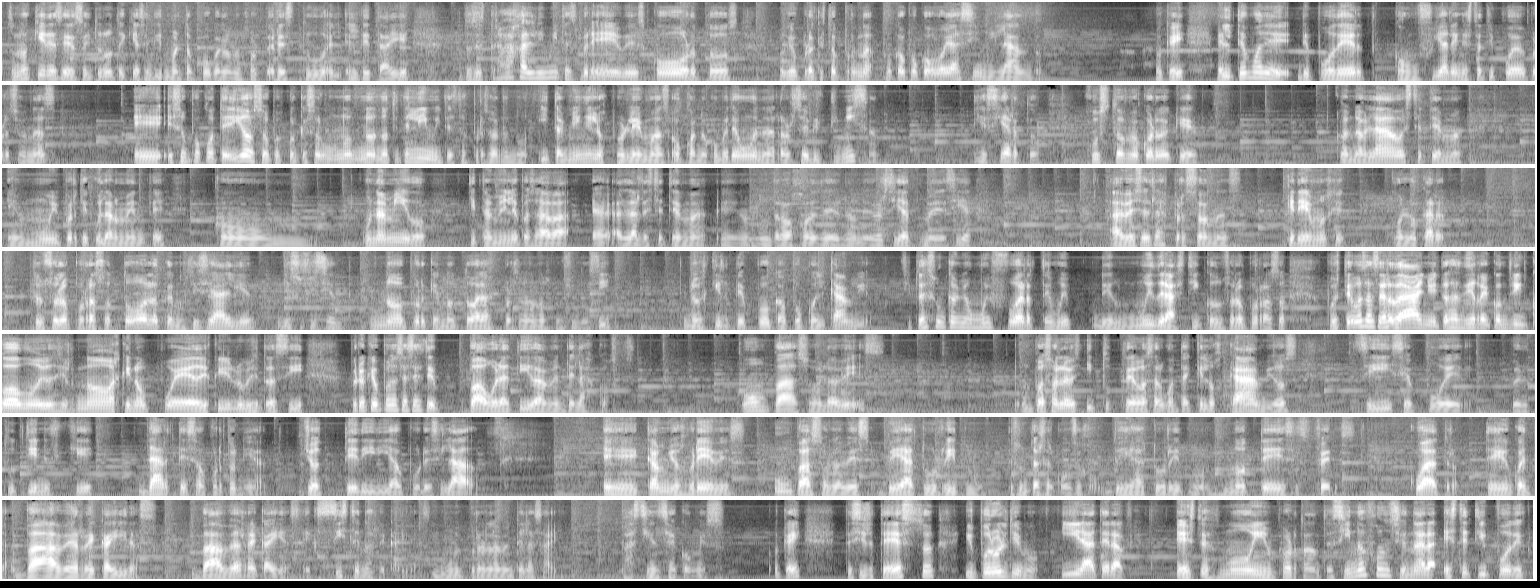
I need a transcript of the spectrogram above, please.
Tú no quieres eso y tú no te quieres sentir mal tampoco. A lo mejor eres tú el, detalle. Entonces, trabaja límites breves, cortos. Porque para que esta persona poco a poco vaya asimilando. ¿Ok? El tema de, de poder confiar en este tipo de personas eh, es un poco tedioso, pues porque son, no, no, tienen límites estas personas, ¿no? Y también en los problemas o cuando cometen un error se victimizan. Y es cierto. Justo me acuerdo que cuando hablaba este tema, eh, muy particularmente con un amigo que también le pasaba a hablar de este tema en un trabajo de la universidad, me decía, a veces las personas creemos que colocar de un solo porrazo todo lo que nos dice alguien y es suficiente. No porque no todas las personas nos funcionan así. Tenemos que ir de poco a poco el cambio. Tú haces un cambio muy fuerte, muy, muy drástico, un solo porrazo, pues te vas a hacer daño y te vas a sentir recontra incómodo y vas a decir, no, es que no puedo, es que yo no me siento así. Pero ¿qué pasa si haces de paulativamente las cosas? Un paso a la vez. Un paso a la vez y tú te vas a dar cuenta de que los cambios sí se pueden pero tú tienes que darte esa oportunidad. Yo te diría por ese lado. Eh, cambios breves, un paso a la vez, ve a tu ritmo. Es un tercer consejo, ve a tu ritmo, no te desesperes. 4. Ten en cuenta, va a haber recaídas. Va a haber recaídas, existen las recaídas y muy probablemente las hay. Paciencia con eso, ¿ok? Decirte esto y por último, ir a terapia. Esto es muy importante. Si no funcionara este tipo de,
